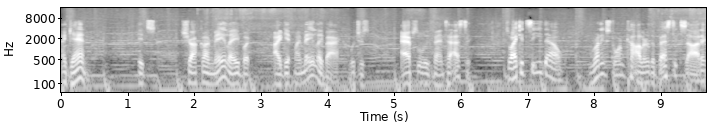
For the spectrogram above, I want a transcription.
again, it's shotgun melee, but I get my melee back, which is absolutely fantastic. So I could see now running Stormcaller, the best exotic,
